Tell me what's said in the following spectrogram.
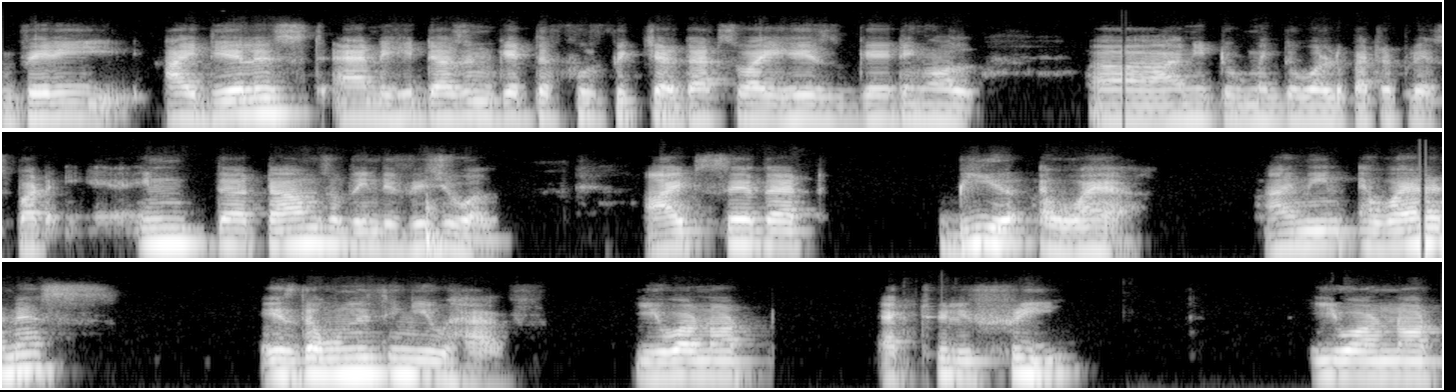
very idealist and he doesn't get the full picture. That's why he's getting all uh, I need to make the world a better place. But in the terms of the individual, I'd say that be aware. I mean, awareness is the only thing you have. You are not actually free. You are not,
